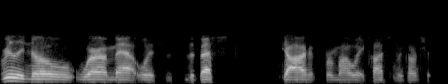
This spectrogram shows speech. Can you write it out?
really know where I'm at with the best guy for my weight class in the country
